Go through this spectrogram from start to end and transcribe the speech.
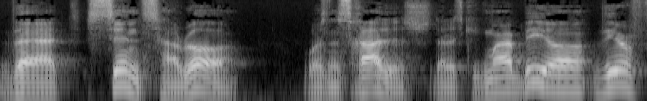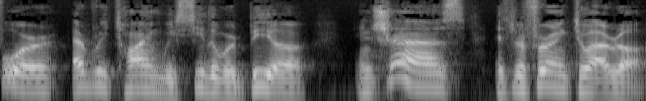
that since hara was Neschadish, that is Kigmar Bia, therefore, every time we see the word Bia in Shas, it's referring to Hara.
